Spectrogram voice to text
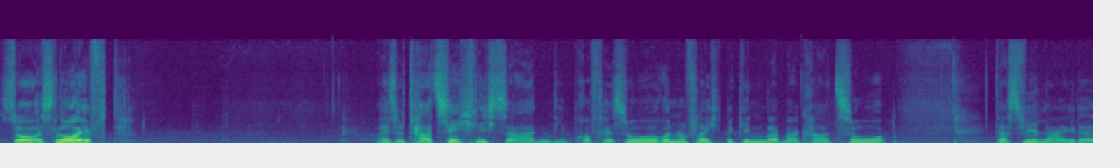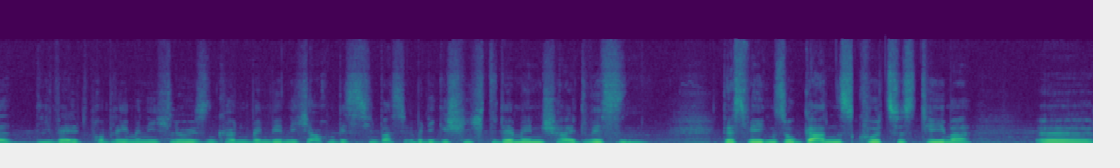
So, es läuft. Also tatsächlich sagen die Professoren, und vielleicht beginnen wir mal gerade so, dass wir leider die Weltprobleme nicht lösen können, wenn wir nicht auch ein bisschen was über die Geschichte der Menschheit wissen. Deswegen so ganz kurzes Thema. Äh,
